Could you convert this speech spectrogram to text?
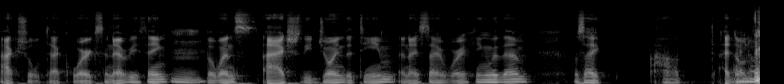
actual tech works and everything. Mm. But once I actually joined the team and I started working with them, I was like, oh, I don't know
